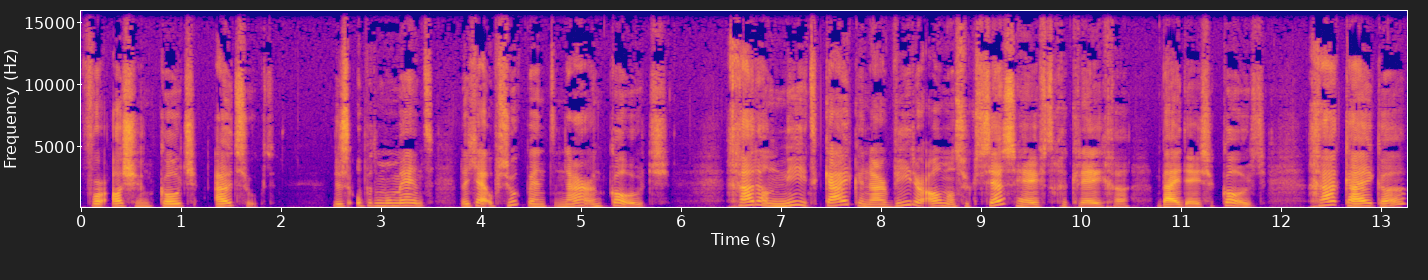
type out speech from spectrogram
voor als je een coach uitzoekt. Dus op het moment dat jij op zoek bent naar een coach, ga dan niet kijken naar wie er allemaal succes heeft gekregen bij deze coach. Ga kijken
